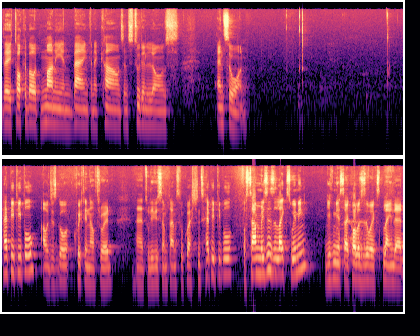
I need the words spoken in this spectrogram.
they talk about money and bank and accounts and student loans and so on. Happy people, I'll just go quickly now through it uh, to leave you some time for questions. Happy people, for some reasons, they like swimming. Give me a psychologist that will explain that.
